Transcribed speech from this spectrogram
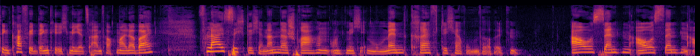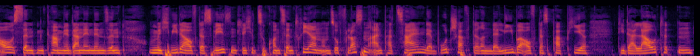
den Kaffee denke ich mir jetzt einfach mal dabei, fleißig durcheinander sprachen und mich im Moment kräftig herumwirbelten. Aussenden, aussenden, aussenden kam mir dann in den Sinn, um mich wieder auf das Wesentliche zu konzentrieren, und so flossen ein paar Zeilen der Botschafterin der Liebe auf das Papier, die da lauteten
